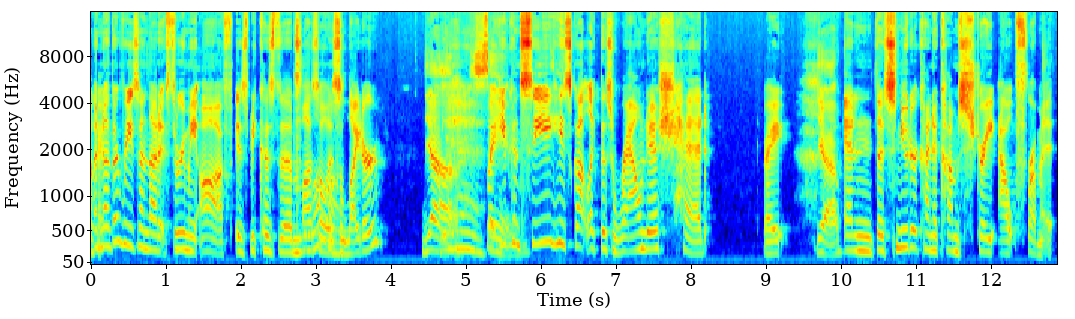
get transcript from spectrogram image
Okay. Another reason that it threw me off is because the muzzle is lighter. Yeah, Yeah. But you can see he's got like this roundish head, right? Yeah, And the snooter kind of comes straight out from it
